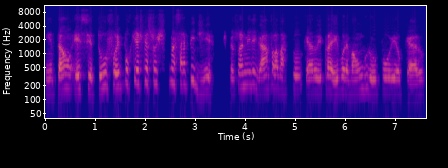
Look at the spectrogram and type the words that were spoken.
Então, esse tour foi porque as pessoas começaram a pedir. As pessoas me ligavam e falavam, Arthur, quero ir para aí, vou levar um grupo e eu quero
